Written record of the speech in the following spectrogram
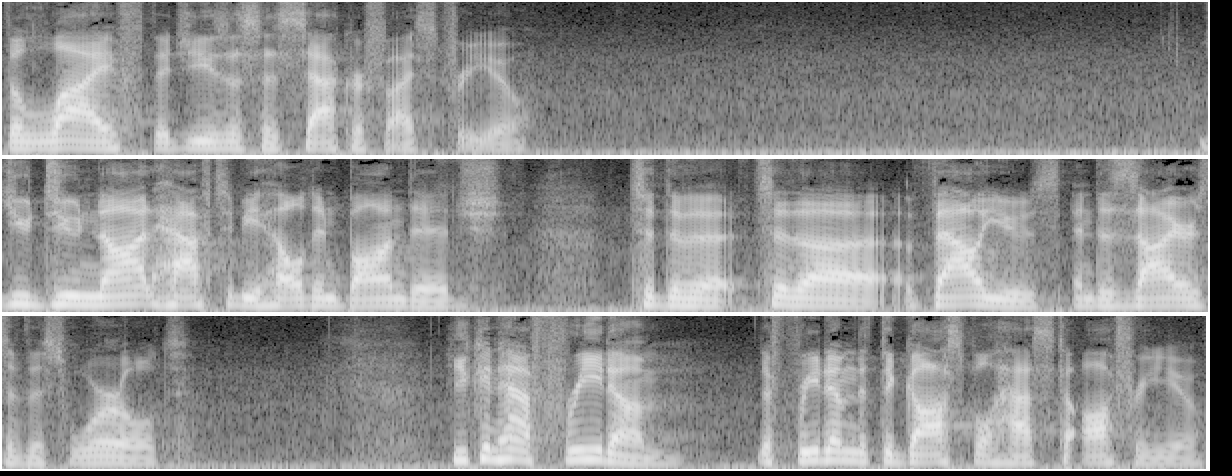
the life that Jesus has sacrificed for you. You do not have to be held in bondage to the, to the values and desires of this world. You can have freedom the freedom that the gospel has to offer you.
